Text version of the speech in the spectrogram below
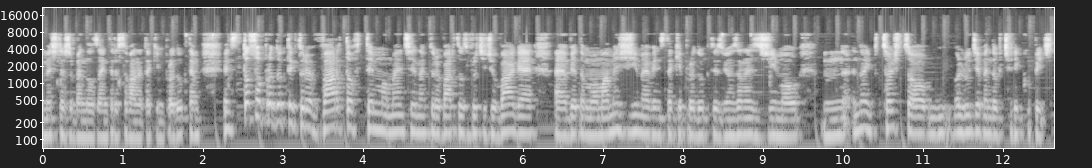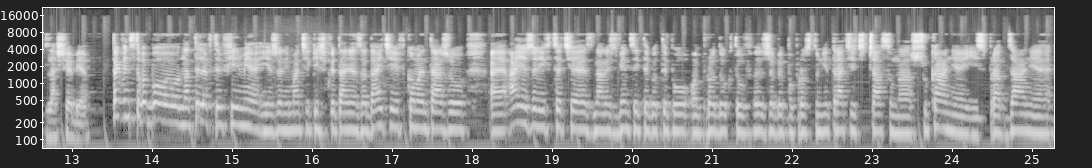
myślę, że będą zainteresowane takim produktem. Więc to są produkty, które warto w tym momencie, na które warto zwrócić uwagę. E, wiadomo, mamy zimę, więc takie produkty związane z zimą, mm, no i coś, co ludzie będą chcieli kupić dla siebie. Tak więc to by było na tyle w tym filmie. Jeżeli macie jakieś pytania, zadajcie je w komentarzu. E, A jeżeli chcecie znaleźć więcej tego typu produktów, żeby po prostu nie tracić czasu na szukanie i sprawdzanie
